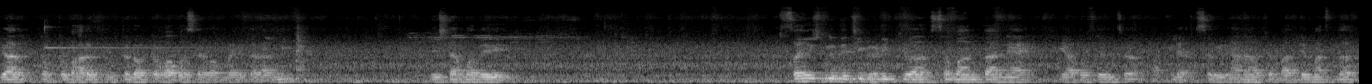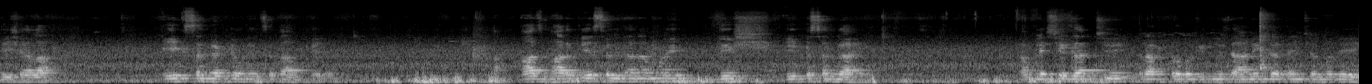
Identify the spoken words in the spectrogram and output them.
ज्या डॉक्टर भारतरत्न डॉक्टर बाबासाहेब आंबेडकरांनी देशामध्ये सहिष्णुतेची घडी किंवा समानता न्याय याबद्दलचं आपल्या संविधानाच्या माध्यमातून देशाला एक संघ ठेवण्याचं काम केलं. आज भारतीय संविधानामुळे देश एकसंघ आहे. आपल्या शेजारची राष्ट्र बघितली तर अनेकदा त्यांच्यामध्ये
